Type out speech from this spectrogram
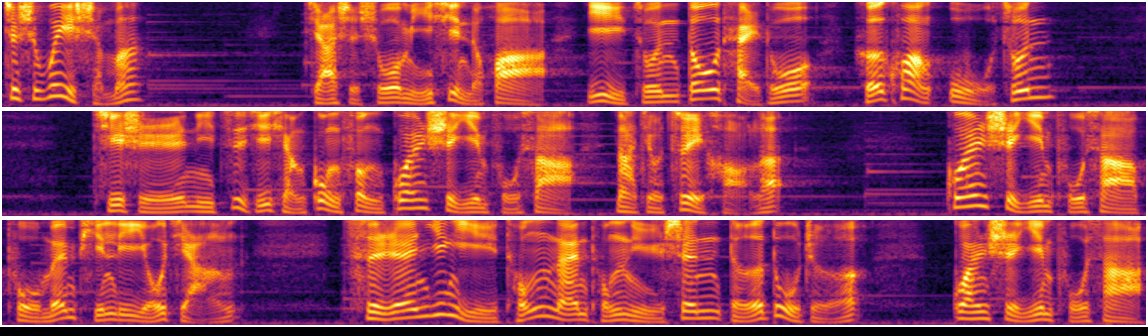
这是为什么？假使说迷信的话，一尊都太多，何况五尊？其实你自己想供奉观世音菩萨，那就最好了。观世音菩萨普门品里有讲：此人应以童男童女身得度者，观世音菩萨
